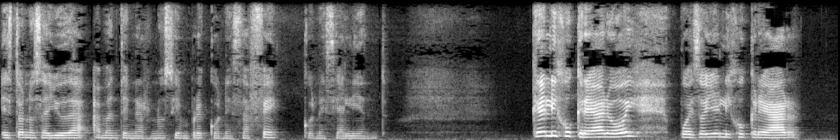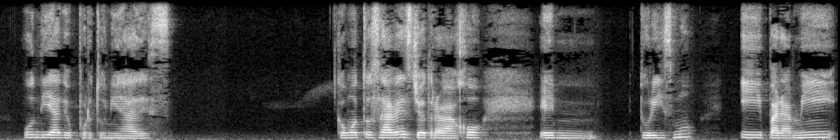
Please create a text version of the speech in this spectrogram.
esto nos ayuda a mantenernos siempre con esa fe, con ese aliento. ¿Qué elijo crear hoy? Pues hoy elijo crear un día de oportunidades. Como tú sabes, yo trabajo en turismo y para mí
